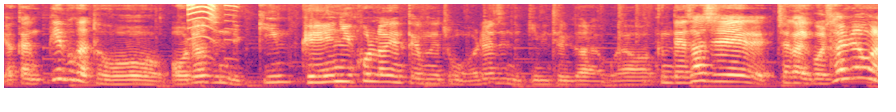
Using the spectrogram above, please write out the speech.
약간 피부가 더 어려진 느낌? 괜히 콜라겐 때문에 좀 어려진 느낌이 들더라고요. 근데 사실 제가 이걸 설명을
